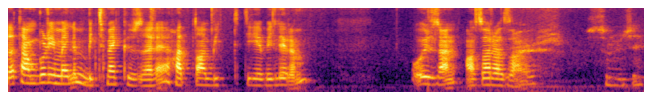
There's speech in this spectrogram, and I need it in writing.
Zaten bu rimelim bitmek üzere. Hatta bitti diyebilirim. O yüzden azar azar sürecek.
